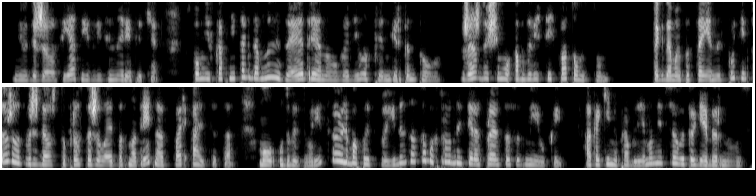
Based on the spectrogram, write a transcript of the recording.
— не удержалась я от язвительной реплики, вспомнив, как не так давно из-за Эдриана угодила в плен Герпентолу, жаждущему обзавестись потомством, Тогда мой постоянный спутник тоже утверждал, что просто желает посмотреть на тварь Альциса, мол, удовлетворить свое любопытство и без особых трудностей расправиться со змеюкой. А какими проблемами все в итоге обернулось?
